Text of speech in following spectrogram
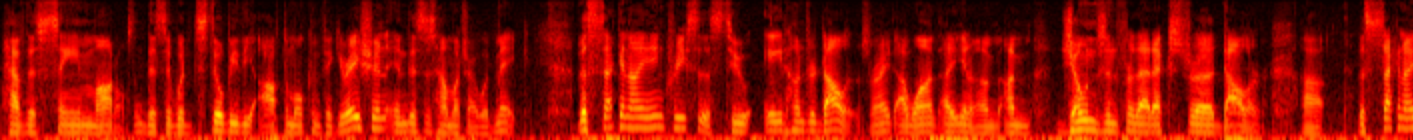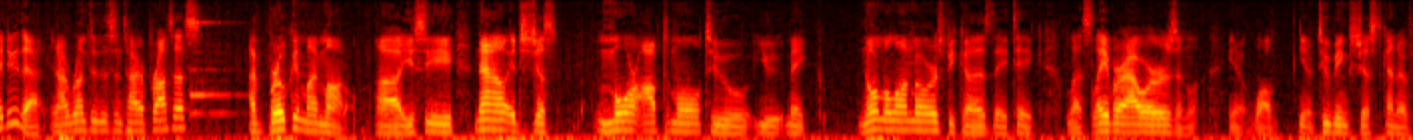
have the same models. This it would still be the optimal configuration, and this is how much I would make. The second I increase this to eight hundred dollars, right? I want, I you know, I'm I'm jonesing for that extra dollar. Uh, the second I do that, and I run through this entire process, I've broken my model. Uh, you see, now it's just more optimal to you make normal lawnmowers because they take less labor hours, and you know, while you know tubing's just kind of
